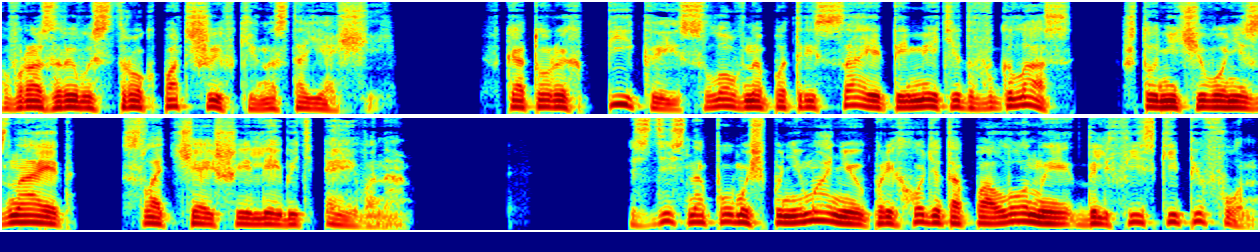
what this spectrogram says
в разрывы строк подшивки настоящий, в которых пикой словно потрясает и метит в глаз, что ничего не знает сладчайший лебедь Эйвона. Здесь на помощь пониманию приходят Аполлон и Дельфийский Пифон.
